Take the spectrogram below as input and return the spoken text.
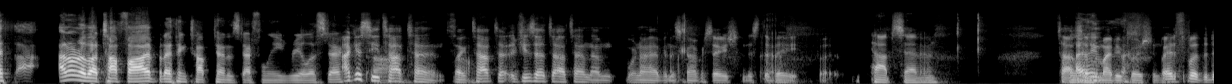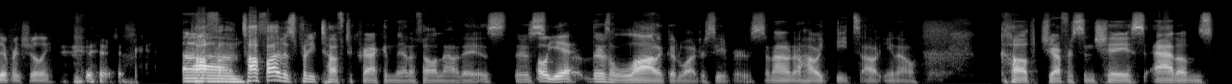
I th- I don't know about top 5, but I think top 10 is definitely realistic. I can see Um, top 10. so- Like top 10. If you said top 10, then we're not having this conversation, this debate. But Top seven. top I 7 think- might be pushing. Way to split the difference, Shully. Top, Um, fi- top five is pretty tough to crack in the NFL nowadays. There's Oh yeah, there's a lot of good wide receivers, and I don't know how he beats out, you know, Kupp, Jefferson, Chase, Adams,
